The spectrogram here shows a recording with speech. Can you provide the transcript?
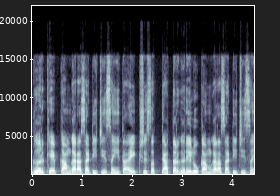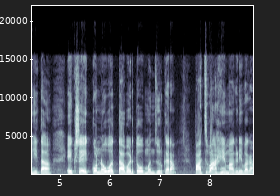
घरखेप कामगारासाठीची संहिता एकशे सत्याहत्तर घरेलू कामगारासाठीची संहिता एकशे एकोणनव्वद ताबडतोब मंजूर करा. पाचवा आहे मागणी बघा.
